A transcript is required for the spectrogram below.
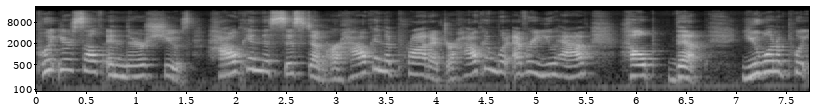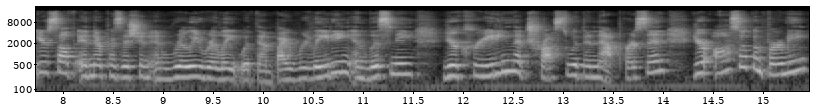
Put yourself in their shoes. How can the system, or how can the product, or how can whatever you have help them? You want to put yourself in their position and really relate with them. By relating and listening, you're creating the trust within that person. You're also confirming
